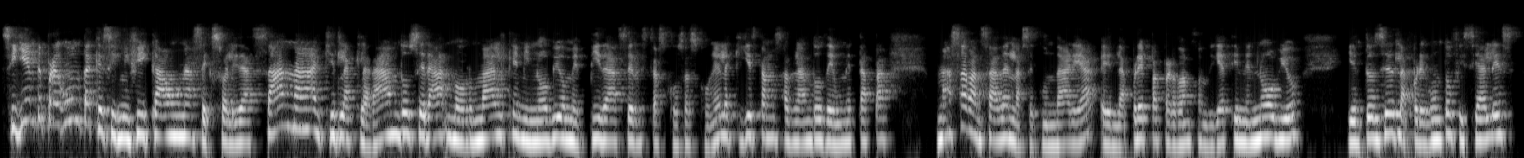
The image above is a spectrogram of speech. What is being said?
Siguiente pregunta, ¿qué significa una sexualidad sana? Hay que irla aclarando. ¿Será normal que mi novio me pida hacer estas cosas con él? Aquí ya estamos hablando de una etapa más avanzada en la secundaria, en la prepa, perdón, cuando ya tiene novio. Y entonces la pregunta oficial es,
